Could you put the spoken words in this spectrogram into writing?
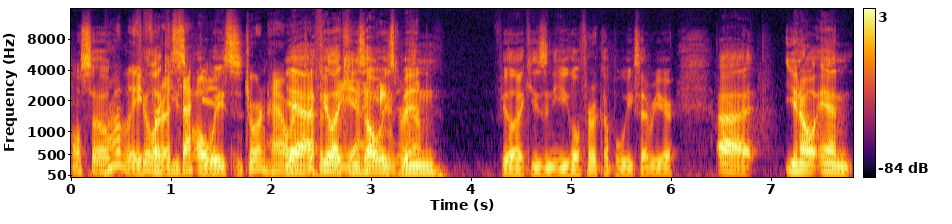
Also, Probably I feel like he's second. always Jordan Howard. yeah. I feel like typically, he's always hangs around. been. Feel like he's an Eagle for a couple weeks every year. Uh, you know, and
